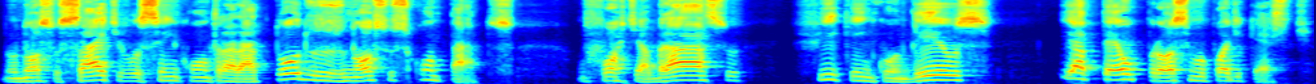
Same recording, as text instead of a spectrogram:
No nosso site você encontrará todos os nossos contatos. Um forte abraço, fiquem com Deus e até o próximo podcast.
